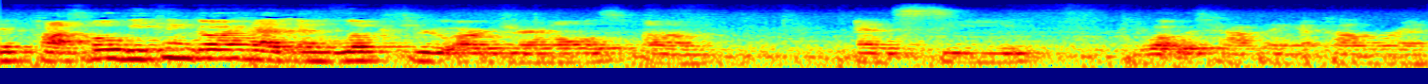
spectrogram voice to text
if possible, we can go ahead and look through our journals um, and see what was happening at Palomarin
